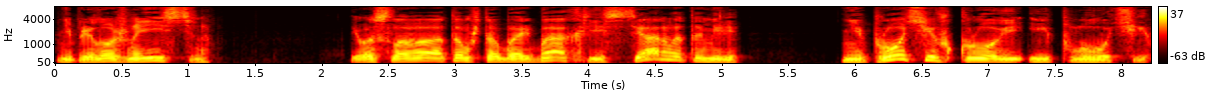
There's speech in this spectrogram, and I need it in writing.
непреложная истина. Его слова о том, что борьба христиан в этом мире не против крови и плоти,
